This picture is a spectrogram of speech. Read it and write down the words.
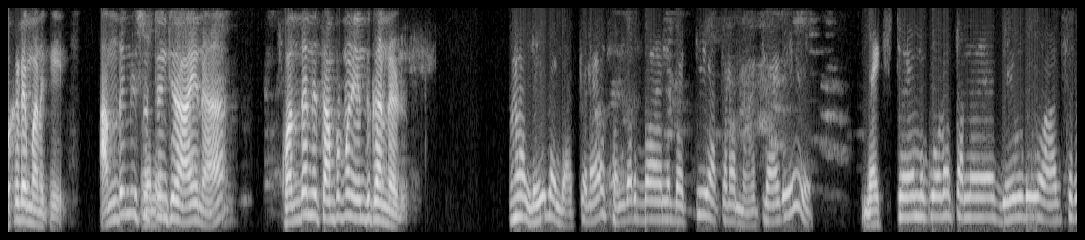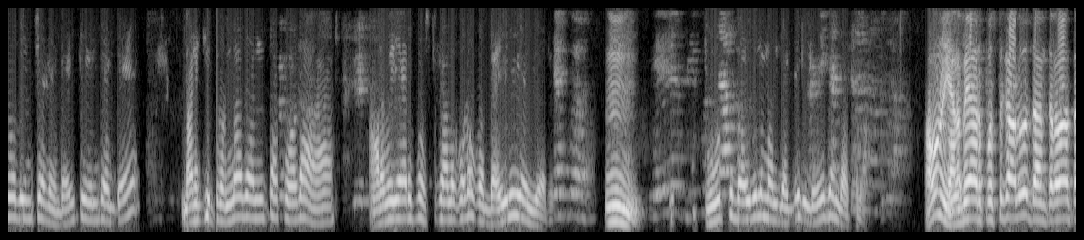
ఒకడే మనకి. అందరినీ సృష్టించిన ఆయన కొందరిని చంపమని ఎందుకు అన్నాడు? లేదండి. అక్కడ సందర్భాన్ని బట్టి అక్కడ మాట్లాడి నెక్స్ట్ టైం కూడా తన దేవుడు ఆశీర్వదించాడండి. అయితే ఏంటంటే మనకి ఇప్పుడు ఉన్నదంతా కూడా అరవై ఆరు పుస్తకాలు కూడా ఒక డైరీ అయ్యారు. పూర్తి బైబిల్ మన దగ్గర లేదండి అసలు. అవును ఎనభై ఆరు పుస్తకాలు దాని తర్వాత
